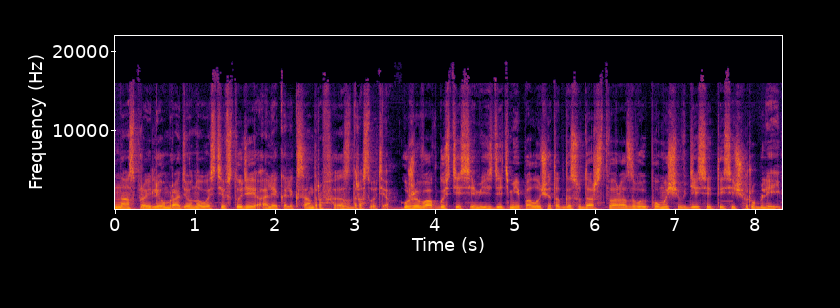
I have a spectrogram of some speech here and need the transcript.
На Справедливом радио новости в студии Олег Александров. Здравствуйте. Уже в августе семьи с детьми получат от государства разовую помощь в 10 тысяч рублей.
